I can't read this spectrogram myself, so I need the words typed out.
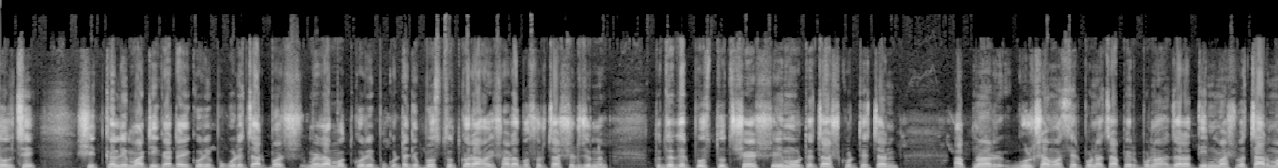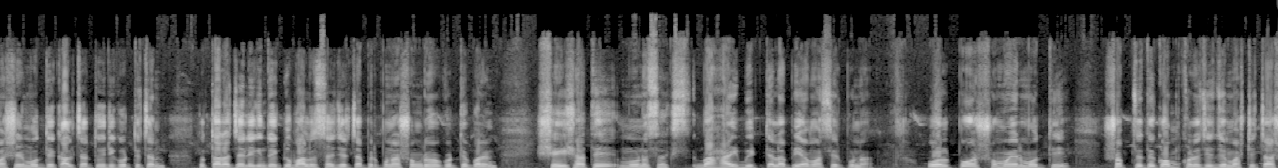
চলছে। শীতকালে মাটি কাটাই করে পুকুরে চারপাশ মেরামত করে পুকুরটাকে প্রস্তুত করা হয় সারা বছর চাষের জন্য। তো যাদের প্রস্তুত শেষ, এই মুহূর্তে চাষ করতে চান আপনার গুলশা মাছের পোনা, চাপের পোনা, যারা তিন মাস বা চার মাসের মধ্যে কালচার তৈরি করতে চান, তো তারা চাইলে কিন্তু একটু ভালো সাইজের চাপের পোনা সংগ্রহ করতে পারেন। সেই সাথে মনোসেক্স বা হাইব্রিড তেলাপিয়া মাছের পোনা, অল্প সময়ের মধ্যে সবচেয়ে কম খরচে যে মাছটি চাষ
